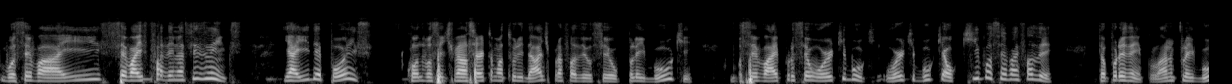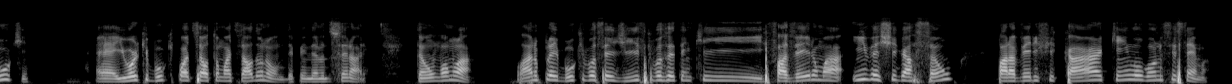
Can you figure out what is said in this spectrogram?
você vai, você vai fazendo esses links. E aí depois, quando você tiver uma certa maturidade para fazer o seu playbook, você vai para o seu workbook. O workbook é o que você vai fazer. Então, por exemplo, lá no playbook, é, e o workbook pode ser automatizado ou não, dependendo do cenário. Então, vamos lá. Lá no playbook você diz que você tem que fazer uma investigação para verificar quem logou no sistema.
